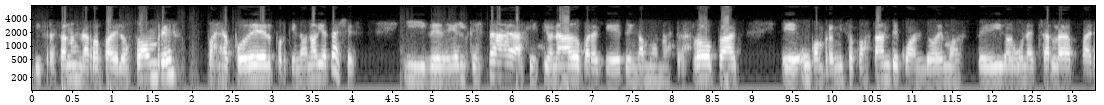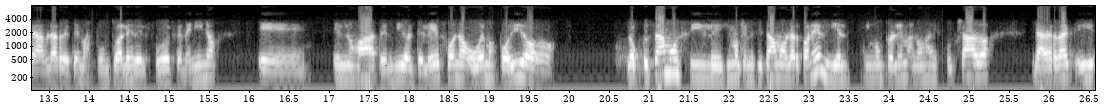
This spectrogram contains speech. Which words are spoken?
disfrazarnos en la ropa de los hombres para poder, porque no, no había talles. Y desde el que está ha gestionado para que tengamos nuestras ropas, eh, un compromiso constante cuando hemos pedido alguna charla para hablar de temas puntuales del fútbol femenino. Eh, él nos ha atendido el teléfono o hemos podido, lo cruzamos y le dijimos que necesitábamos hablar con él y él sin ningún problema nos ha escuchado. La verdad que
